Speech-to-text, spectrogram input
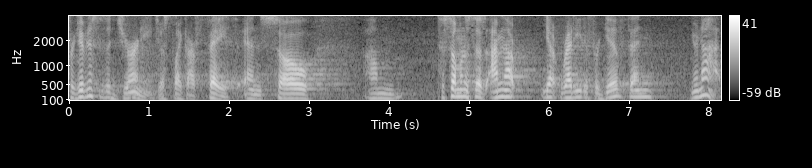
forgiveness is a journey, just like our faith. And so, um, to someone who says, I'm not yet ready to forgive, then you're not.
